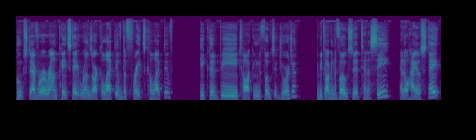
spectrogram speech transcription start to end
whomstever around Pate State runs our collective, the Freights Collective. He could be talking to folks at Georgia could be talking to folks at Tennessee, at Ohio State.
